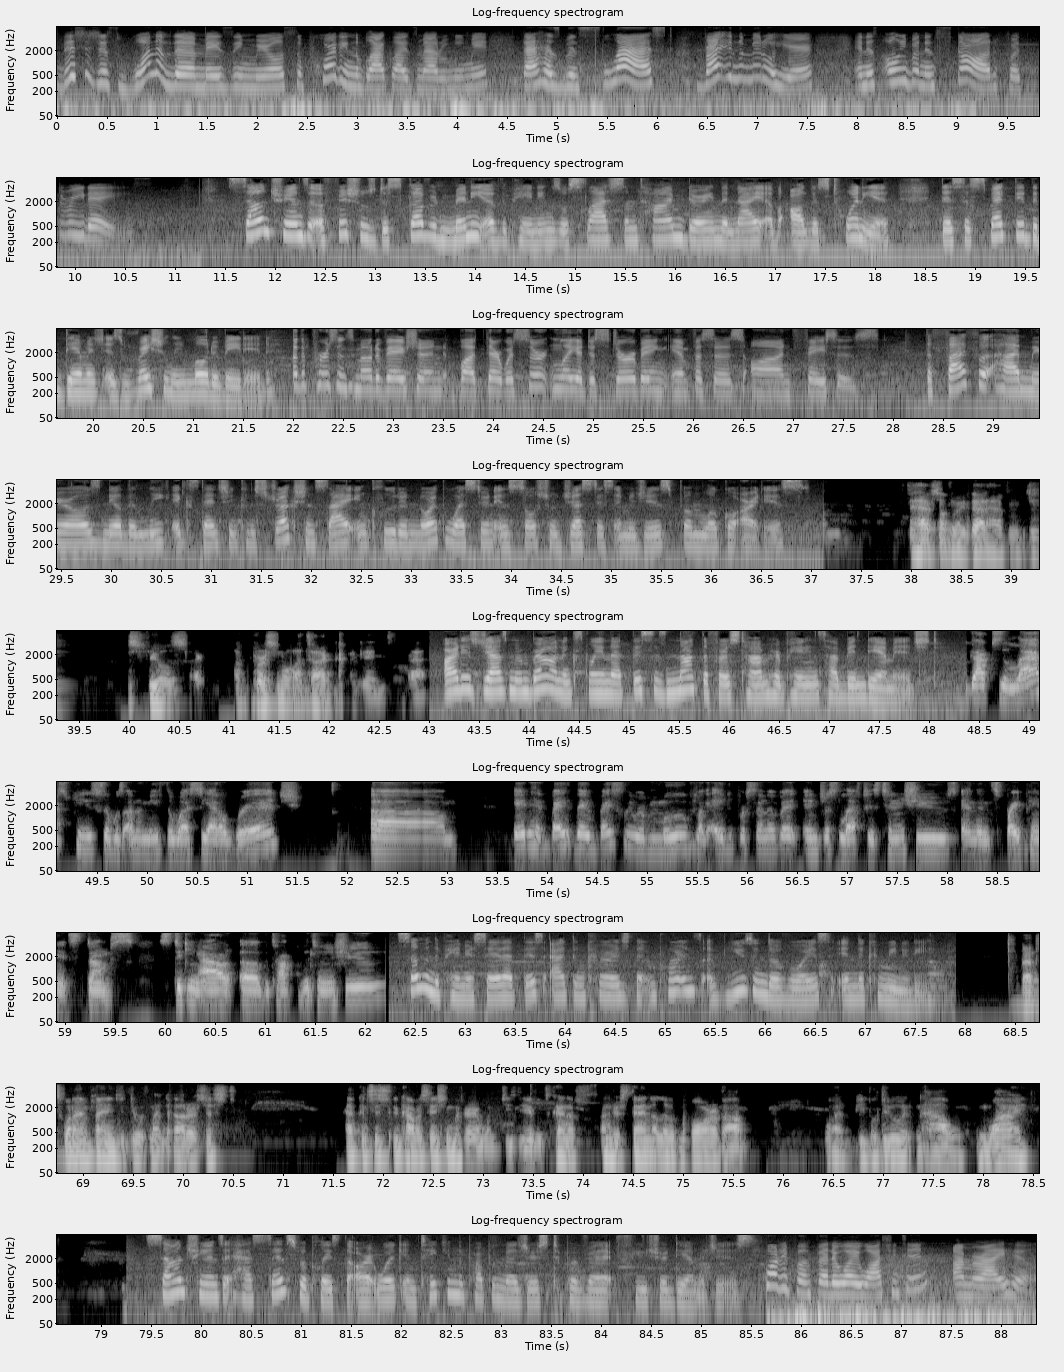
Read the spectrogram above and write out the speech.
This is just one of the amazing murals supporting the Black Lives Matter movement that has been slashed right in the middle here, and it's only been installed for three days. Sound Transit officials discovered many of the paintings were slashed sometime during the night of August 20th. They suspected the damage is racially motivated. The person's motivation, but there was certainly a disturbing emphasis on faces. The five foot high murals near the Link Extension construction site included Northwestern and social justice images from local artists. To have something like that happen just feels like a personal attack against that. Artist Jasmine Brown explained that this is not the first time her paintings have been damaged. We got to the last piece that was underneath the West Seattle Bridge. Um, it had ba- they basically removed like 80% of it and just left his tennis shoes and then spray painted stumps sticking out of the top of the tennis shoes. Some of the painters say that this act encouraged the importance of using their voice in the community. That's what I'm planning to do with my daughter, just have consistent conversation with her when she's able to kind of understand a little more about what people do and how and why. Sound Transit has since replaced the artwork and taken the proper measures to prevent future damages. Reporting from Federal Way, Washington, I'm Mariah Hill.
